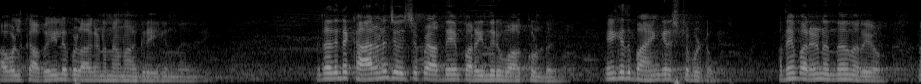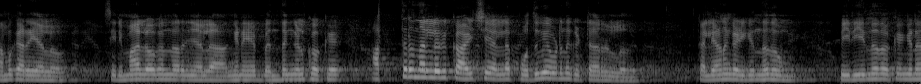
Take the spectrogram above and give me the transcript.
അവൾക്ക് അവൈലബിൾ ആകണമെന്നാണ് ആഗ്രഹിക്കുന്നത്. എന്നിട്ട് അതിന്റെ കാരണം ചോദിച്ചപ്പോൾ അദ്ദേഹം പറയുന്നൊരു വാക്കുണ്ട്. എനിക്കത് ഭയങ്കര ഇഷ്ടപ്പെട്ടു. അദ്ദേഹം പറയണത് എന്താണെന്നറിയോ? നമുക്കറിയാലോ സിനിമാ ലോകം എന്ന് പറഞ്ഞാൽ അങ്ങനെ ബന്ധങ്ങൾക്കൊക്കെ അത്ര നല്ലൊരു കാഴ്ചയല്ല പൊതുവെ അവിടെ നിന്ന് കിട്ടാറുള്ളത്. കല്യാണം കഴിക്കുന്നതും പിരിയുന്നതൊക്കെ ഇങ്ങനെ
